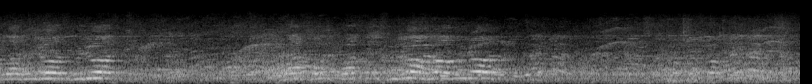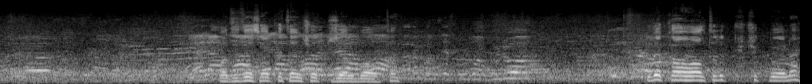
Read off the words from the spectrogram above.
Abla buyurun, buyurun. Ya tavuk patates buyurun abla buyurun. Patates hakikaten çok güzel bu hafta. Bir de kahvaltılık küçük böyle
